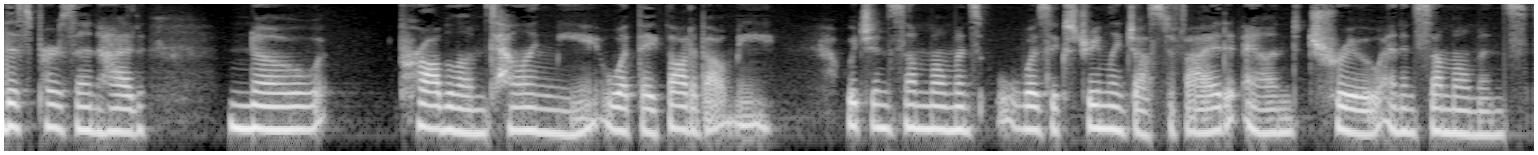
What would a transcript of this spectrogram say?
this person had no problem telling me what they thought about me, which in some moments was extremely justified and true, and in some moments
